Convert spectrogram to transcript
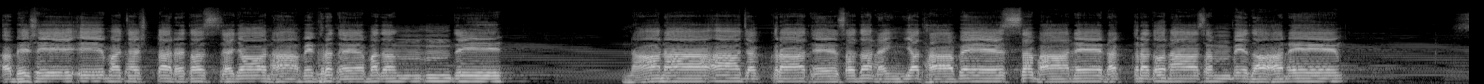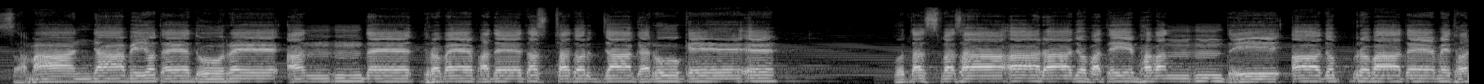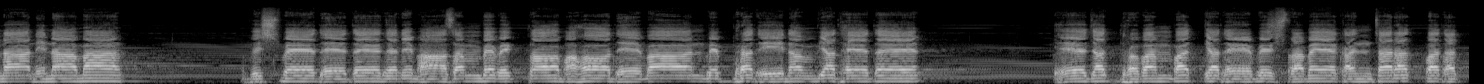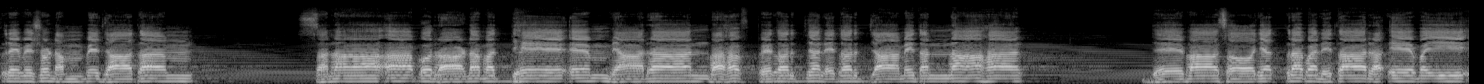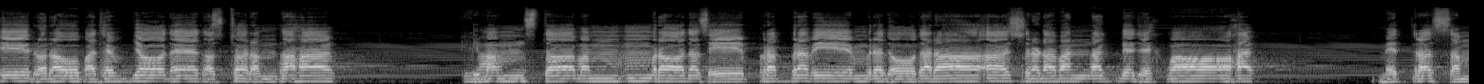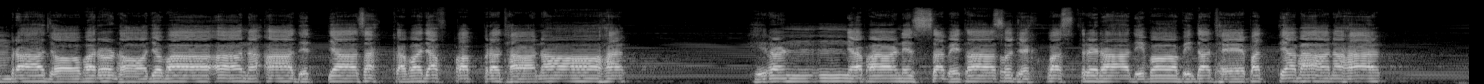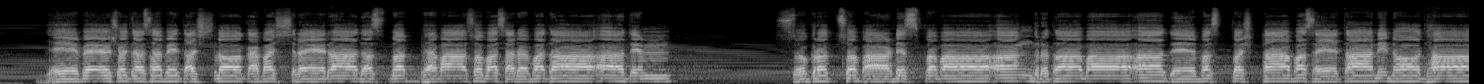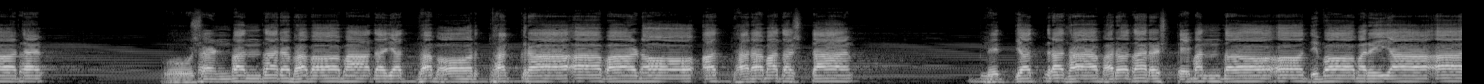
अभिषेमचष्टरतस्य जो नाविघृते मदन्ति नानाचक्राते सदनं यथा वेः समाने न क्रतुना संविधाने। समाञ्जावियुते दूरे अन्ते ध्रुवे पदे तस्थदुर्जागरूके उत स्वसा राजुपते भवन्ति। आदुब्रुवाते मिथुनानि नाम विश्वे ते ते जनिमासं विविक्तो महो देवान् बिभ्रति न व्यथेते। एजध्रुवम् पत्यते विश्वमेकञ्चरत्पतत्रिविषुणम् विजातम् सनापुराणमध्ये म्यारान्वहः पितुर्जनितुर्जामि तन्नाः। देवासो यत्र परितार एवैरुरौ पथिव्योदयतस्थुरन्तः इमम् स्तोमम् रोदसे प्रब्रवीं मृदोदरा शृणवन्नग्निजिह्वाः मित्रः सम्राजो वरुणो युवान आदित्यासः कवजः पप्रधानाः। हिरण्यपाणिः सविता सुजिह्वस्त्रिरादिवो विदधे पत्यमानः देवेषु च सवितः श्लोकमश्रैरादस्मभ्यमासुव सर्वदातिम् सुकृत्स्वपाणिस्ववाङ्घृता वा देवस्त्वष्टावसेतानि नोधात्। पूषण्वन्तर्भवो मादयध्वमोर्ध्वग्रा बाणो अध्वरमदष्ट। विद्युद्रथा भरतरिष्टिमन्तो दिवो मर्या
